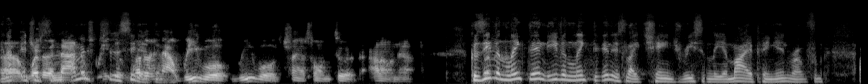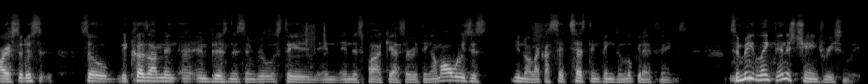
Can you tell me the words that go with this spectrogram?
and I'm Uh, whether interested. or not I'm interested to see whether that. or not we will we will transform to it, I don't know. Because even LinkedIn, even LinkedIn is like changed recently, in my opinion. Right from all right, so this, so because I'm in in business and real estate in, in this podcast, everything, I'm always just you know, like I said, testing things and looking at things. To me, LinkedIn has changed recently.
